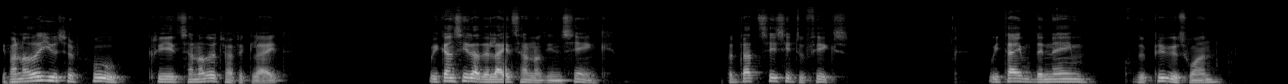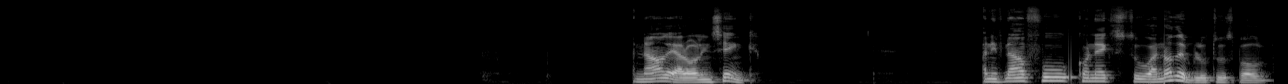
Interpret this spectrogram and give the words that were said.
If another user foo creates another traffic light, we can see that the lights are not in sync. But that's easy to fix. We type the name of the previous one And now they are all in sync. And if now Foo connects to another Bluetooth bulb,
